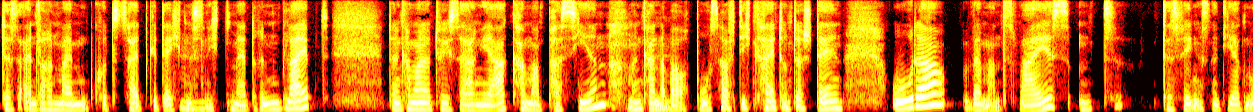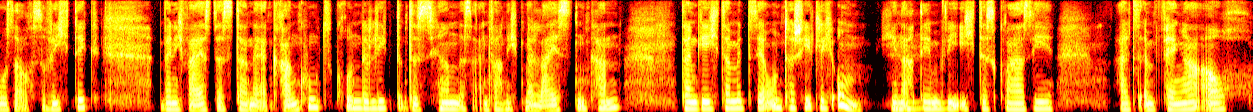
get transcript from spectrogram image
das einfach in meinem Kurzzeitgedächtnis mhm. nicht mehr drin bleibt, dann kann man natürlich sagen, ja, kann mal passieren. Man kann mhm. aber auch Boshaftigkeit unterstellen. Oder wenn man es weiß und Deswegen ist eine Diagnose auch so wichtig. Wenn ich weiß, dass da eine Erkrankung zugrunde liegt und das Hirn das einfach nicht mehr leisten kann, dann gehe ich damit sehr unterschiedlich um, je mhm. nachdem, wie ich das quasi als Empfänger auch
